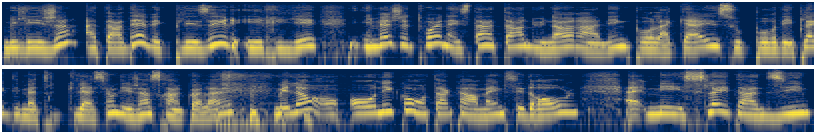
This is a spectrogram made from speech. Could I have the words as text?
mais les gens attendaient avec plaisir et riaient. Imagine-toi un instant attendre une heure en ligne pour la caisse ou pour des plaques d'immatriculation, les gens seraient en colère. mais là, on, on est content quand même, c'est drôle. Euh, mais cela étant dit.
